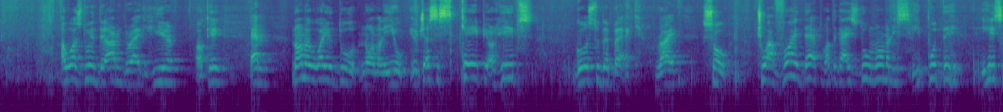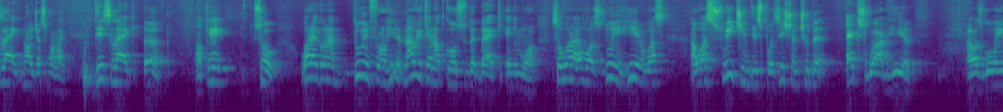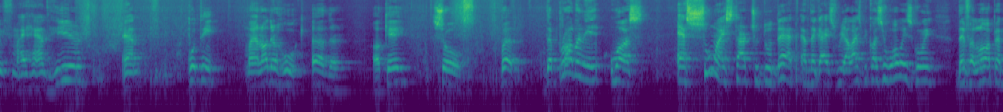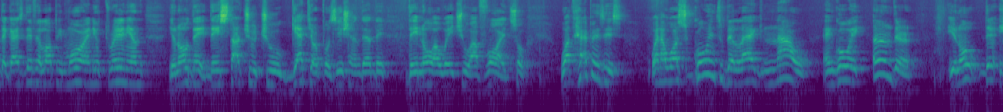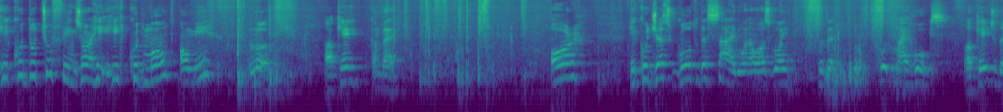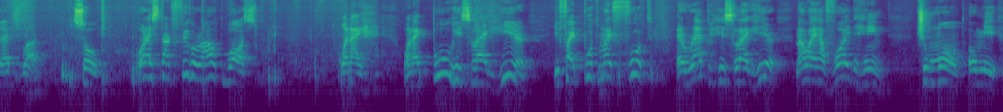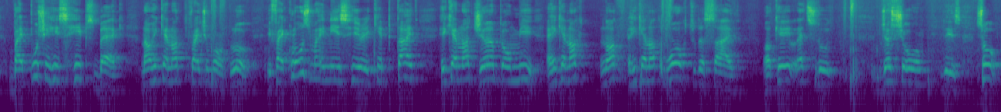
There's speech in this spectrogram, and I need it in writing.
I was doing the arm drag here okay? And normally what you do normally you you just escape your hips goes to the back right so to avoid that, what the guys do normally is he put the, his leg, no, just one leg, this leg up, okay? So what I'm gonna doing from here, now you cannot go to the back anymore. So what I was doing here was, I was switching this position to the X guard here. I was going with my hand here and putting my another hook under, okay? So, but the problem was as soon I start to do that, and the guys realize, because you always going develop, and the guys developing more, and you train, and you know they, they start to, to get your position, and then they, they know a way to avoid. So what happens is, when I was going to the leg now and going under, you know, the, he could do two things, or he, he could mount on me, look, okay, come back, or he could just go to the side when I was going to the, put my hooks, okay, to the X guard. So what I start figure out was when I, when I pull his leg here, if I put my foot and wrap his leg here, now I avoid him to mount on me by pushing his hips back. Now he cannot try to mount. Look, if I close my knees here, he keep tight, he cannot jump on me, and he cannot not he cannot walk to the side. Okay let's do just show him this. So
